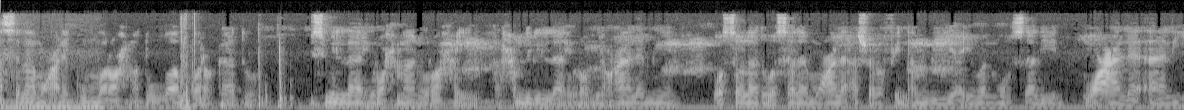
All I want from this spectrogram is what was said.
السلام عليكم ورحمة الله وبركاته بسم الله الرحمن الرحيم الحمد لله رب العالمين والصلاة والسلام على أشرف الأنبياء والمرسلين وعلى آله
